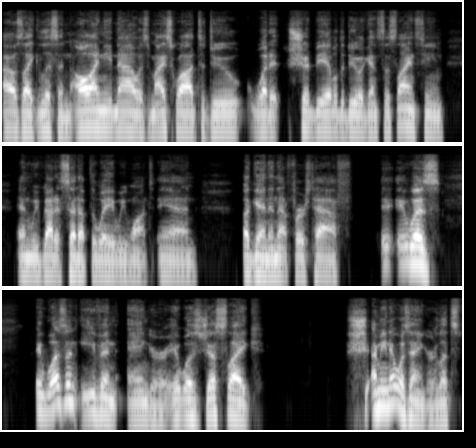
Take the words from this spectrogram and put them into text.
I was like, listen, all I need now is my squad to do what it should be able to do against this Lions team, and we've got it set up the way we want. And again, in that first half, it, it was it wasn't even anger. It was just like sh- I mean, it was anger. Let's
